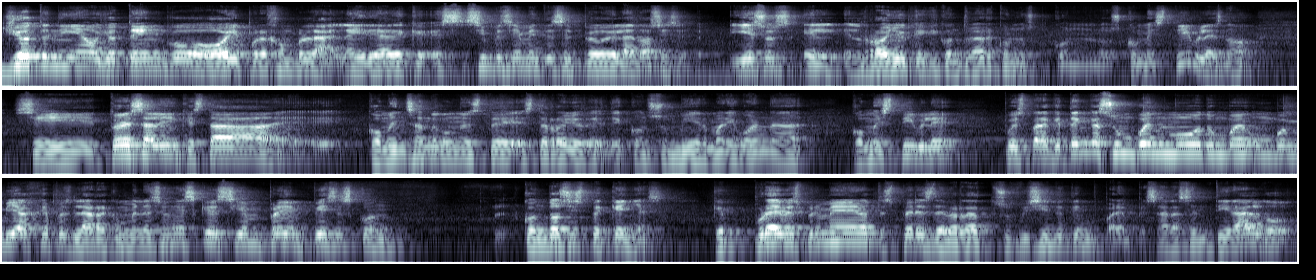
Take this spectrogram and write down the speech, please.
yo tenía o yo tengo hoy, por ejemplo, la, la idea de que es, simplemente es el peor de la dosis. Y eso es el, el rollo que hay que controlar con los, con los comestibles, ¿no? Si tú eres alguien que está eh, comenzando con este, este rollo de, consumir marihuana comestible, pues para que tengas un buen mood, un buen, un buen viaje, pues la recomendación es que siempre empieces con, con dosis pequeñas. Que pruebes primero, te esperes de verdad suficiente tiempo para empezar a sentir algo.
